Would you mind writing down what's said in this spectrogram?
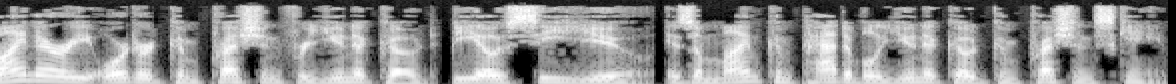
Binary Ordered Compression for Unicode is a MIME-compatible Unicode compression scheme.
